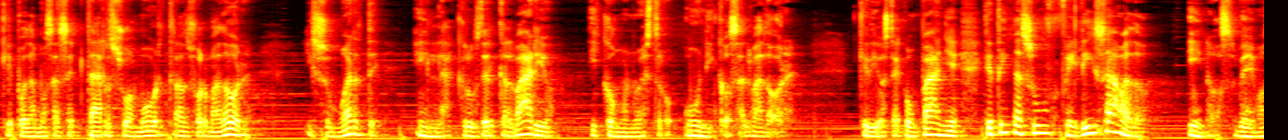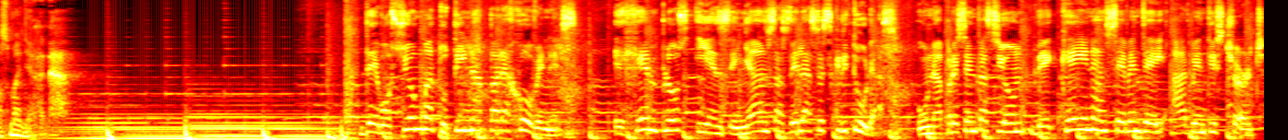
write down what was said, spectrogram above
Que podamos aceptar su amor transformador y su muerte en la cruz del Calvario y como nuestro único Salvador. Que Dios te acompañe, que tengas un feliz sábado y nos vemos mañana. Devoción matutina para jóvenes. Ejemplos y enseñanzas de las Escrituras. Una presentación de Canaan Seventh Day Adventist Church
